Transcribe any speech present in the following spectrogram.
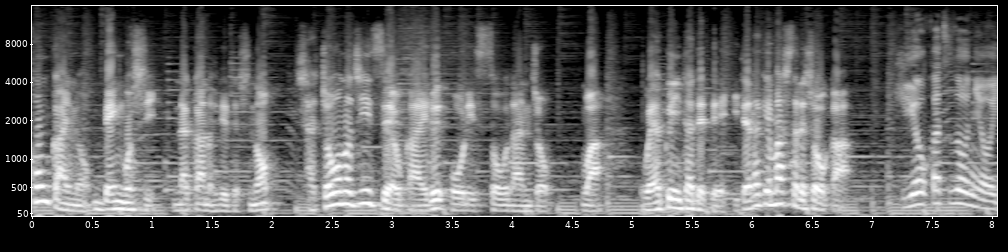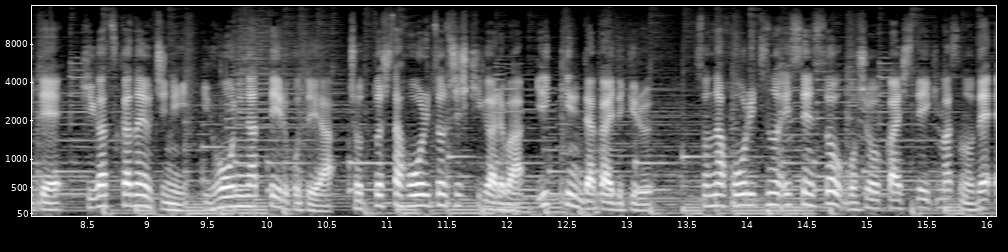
今回の弁護士中野秀俊の社長の人生を変える法律相談所はお役に立てていただけましたでしょうか？企業活動において気がつかないうちに違法になっていることやちょっとした法律の知識があれば一気に打開できるそんな法律のエッセンスをご紹介していきますので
